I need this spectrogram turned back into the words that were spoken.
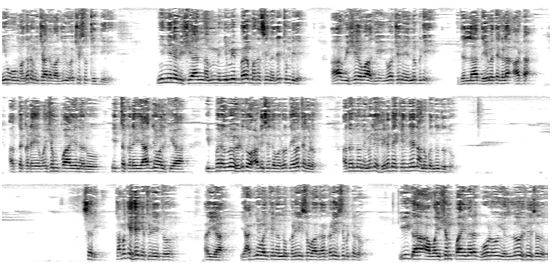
ನೀವು ಮಗನ ವಿಚಾರವಾಗಿ ಯೋಚಿಸುತ್ತಿದ್ದೀರಿ. ನಿನ್ನಿನ ವಿಷಯ ನಮ್ಮ ನಿಮ್ಮಿಬ್ಬರ ಮನಸ್ಸಿನಲ್ಲಿ ತುಂಬಿದೆ. ಆ ವಿಷಯವಾಗಿ ಯೋಚನೆಯನ್ನು ಬಿಡಿ. ಇದೆಲ್ಲ ದೇವತೆಗಳ ಆಟ. ಅತ್ತ ಕಡೆ ವಶಂಪಾಯನರು, ಇತ್ತ ಕಡೆ ಯಾಜ್ಞವಲ್ಕ್ಯ ಇಬ್ಬರನ್ನೂ ಹಿಡಿದು ಆಡಿಸಿದವರು ದೇವತೆಗಳು. ಅದನ್ನು ನಿಮಗೆ ಹೇಳಬೇಕೆಂದೇ ನಾನು ಬಂದುದು. ಸರಿ, ತಮಗೆ ಹೇಗೆ ತಿಳಿಯಿತು? ಅಯ್ಯ, ಯಾಜ್ಞವಲ್ಕ್ಯನನ್ನು ಕಳುಹಿಸುವಾಗ ಕಳುಹಿಸಿಬಿಟ್ಟರು. ಈಗ ಆ ವೈಶಂಪಾಯನರ ಗೋಳು ಎಲ್ಲೂ ಹಿಡಿಸಲು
